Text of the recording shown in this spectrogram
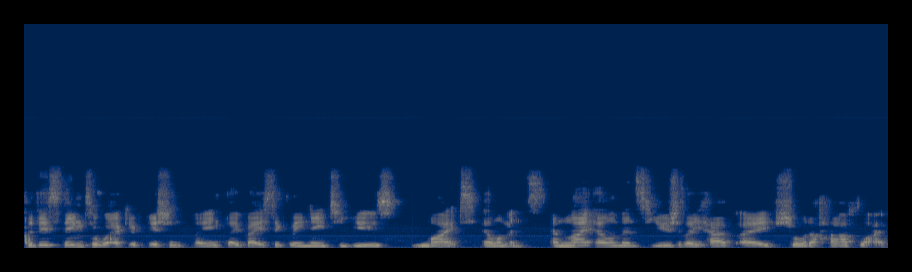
For this thing to work efficiently, they basically need to use light elements. And light elements usually have a shorter half life.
